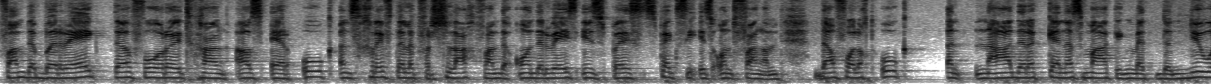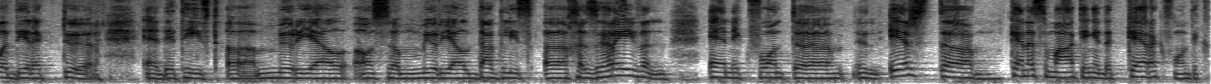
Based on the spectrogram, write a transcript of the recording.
van de bereikte vooruitgang als er ook een schriftelijk verslag van de onderwijsinspectie is ontvangen. Dan volgt ook een nadere kennismaking met de nieuwe directeur. En dit heeft uh, Muriel, onze Muriel Douglas uh, geschreven. En ik vond uh, hun eerste kennismaking in de kerk vond ik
